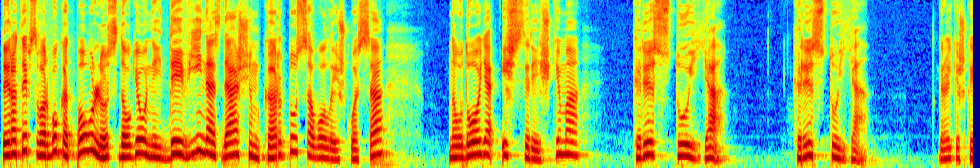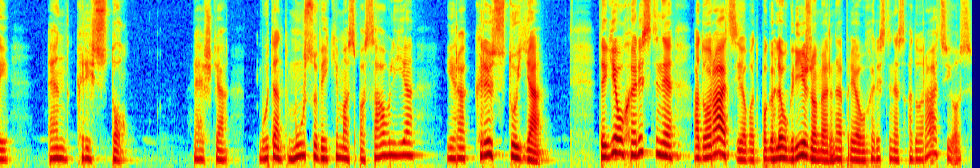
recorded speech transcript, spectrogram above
Tai yra taip svarbu, kad Paulius daugiau nei 90 kartų savo laiškuose naudoja išsireiškimą Kristuje. Kristuje. Graikiškai en Kristo. Reiškia, būtent mūsų veikimas pasaulyje yra Kristuje. Taigi Eucharistinė adoracija, vad pagaliau grįžome ar ne prie Eucharistinės adoracijos,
